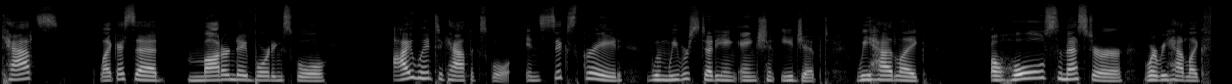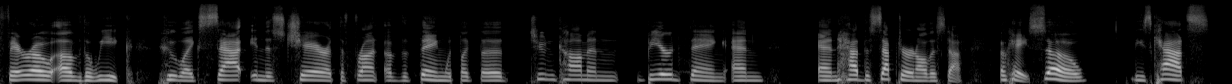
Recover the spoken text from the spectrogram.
Cats, like I said, modern day boarding school. I went to Catholic school. In sixth grade, when we were studying ancient Egypt, we had like a whole semester where we had like Pharaoh of the Week who like sat in this chair at the front of the thing with like the Tutankhamun beard thing and and had the scepter and all this stuff. Okay, so these cats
